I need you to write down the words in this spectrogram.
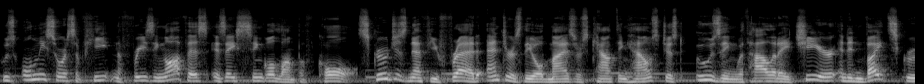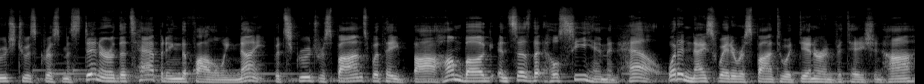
whose only source of heat in the freezing office is a single lump of coal. Scrooge's nephew Fred enters the old miser's counting house just oozing with holiday cheer and invites invites Scrooge to his Christmas dinner that's happening the following night. But Scrooge responds with a bah humbug and says that he'll see him in hell. What a nice way to respond to a dinner invitation, huh?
